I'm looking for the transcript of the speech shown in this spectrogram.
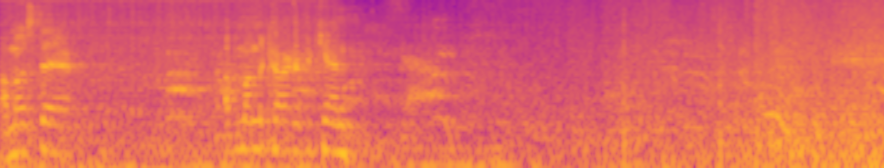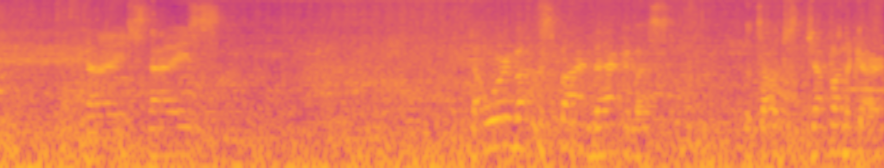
Almost there. Up him on the card if you can. Nice, nice. Don't worry about the spine back of us. Let's all just jump on the cart.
